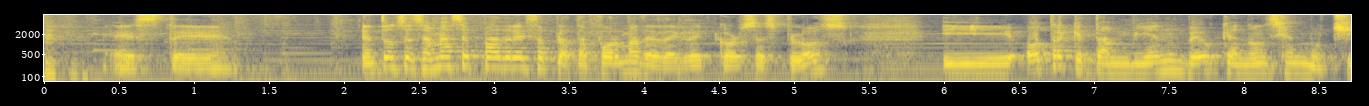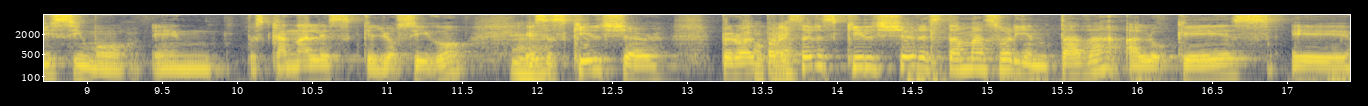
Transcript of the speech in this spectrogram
este... Entonces se me hace padre esa plataforma de The Great Courses Plus. Y otra que también veo que anuncian muchísimo en pues, canales que yo sigo es Skillshare. Pero al parecer Skillshare está más orientada a lo que es... Eh,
